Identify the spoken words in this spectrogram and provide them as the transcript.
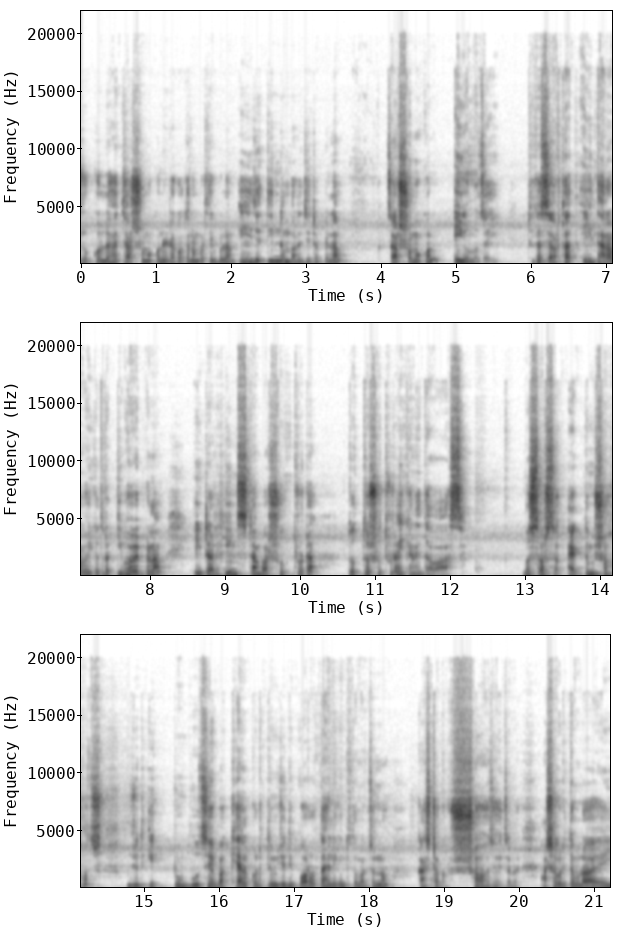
যোগ করলে হয় চার সমকোণ। এটা কত নম্বর থেকে পেলাম? এই যে তিন নম্বরে যেটা পেলাম, চার সমকোণ এই অনুযায়ী, ঠিক আছে? অর্থাৎ এই ধারাবাহিকতাটা কীভাবে পেলাম? এইটার হিন্সটা বা সূত্রটা তথ্য সূত্রটা এখানে দেওয়া আছে। বুঝতে পারছ? একদমই সহজ। যদি একটু বুঝে বা খেয়াল করে তুমি যদি পড়ো, তাহলে কিন্তু তোমার জন্য কাজটা খুব সহজ হয়ে যাবে। আশা করি তোমরা এই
